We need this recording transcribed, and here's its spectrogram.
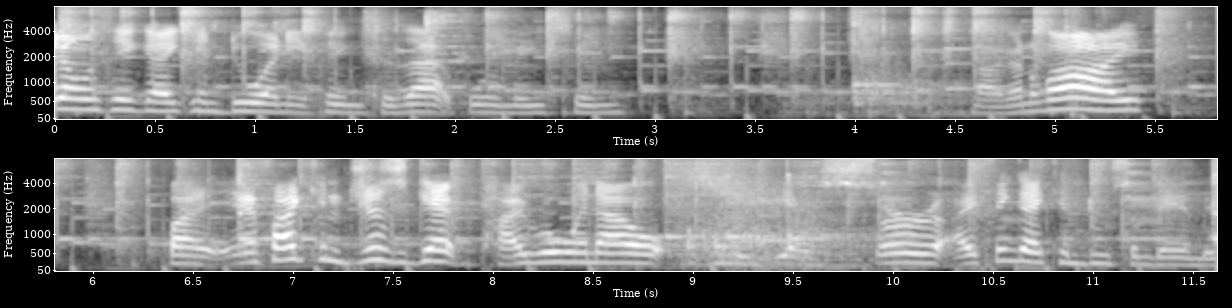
don't think I can do anything to that formation. Not gonna lie. But if I can just get Pyroing out, oh yes, sir, I think I can do some damage.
